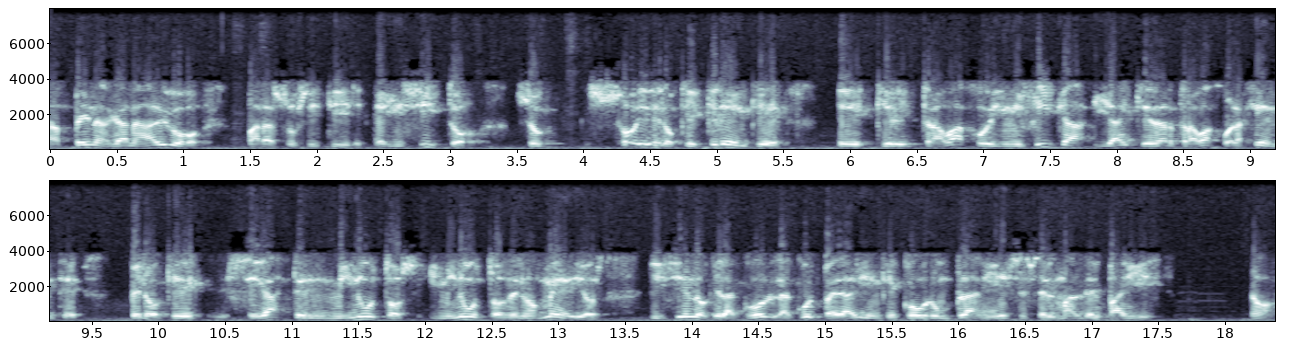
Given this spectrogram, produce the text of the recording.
apenas gana algo para subsistir. E insisto, yo soy de los que creen que, eh, que el trabajo dignifica y hay que dar trabajo a la gente, pero que se gasten minutos y minutos de los medios diciendo que la, la culpa es de alguien que cobra un plan y ese es el mal del país. No,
